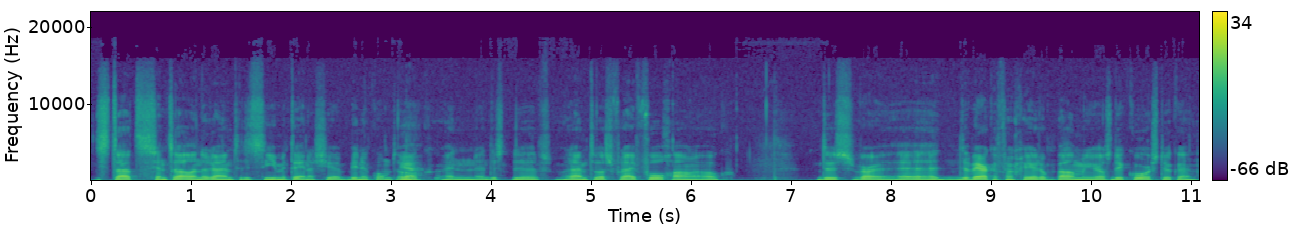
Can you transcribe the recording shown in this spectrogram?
Het staat centraal in de ruimte, dit zie je meteen als je binnenkomt ook. En, en, dus de ruimte was vrij volgehangen ook. Dus waar, uh, de werken fungeerden op een bepaalde manier als decorstukken.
